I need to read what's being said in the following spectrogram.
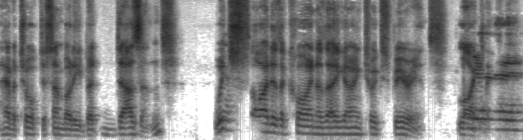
have a talk to somebody but doesn't, which yeah. side of the coin are they going to experience? Likely. Yeah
